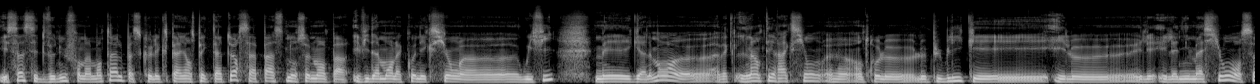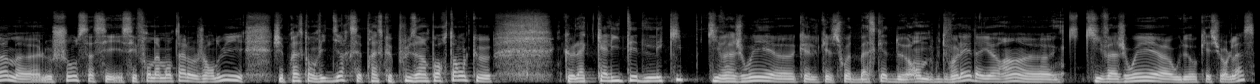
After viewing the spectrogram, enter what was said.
Et ça, c'est devenu fondamental parce que l'expérience spectateur, ça passe non seulement par évidemment la connexion Wi-Fi, mais également avec l'interaction euh, entre le, public et, et l'animation. En somme, le show, ça c'est fondamental aujourd'hui. J'ai presque envie de dire que c'est presque plus important que, que la qualité de l'équipe qui va jouer, euh, qu'elle soit de basket, de hand ou de volley d'ailleurs, hein, euh, qui, va jouer, ou de hockey sur glace,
